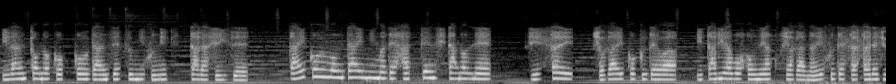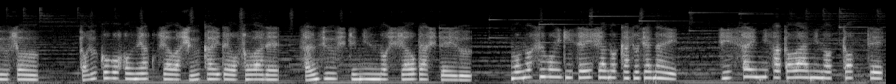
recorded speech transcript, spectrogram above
イランとの国交断絶に踏み切ったらしいぜ。外交問題にまで発展したのね。実際、諸外国では、イタリア語翻訳者がナイフで刺され重傷。トルコ語翻訳者は集会で襲われ、37人の死者を出している。ものすごい犠牲者の数じゃない。実際にファトワーにのっとって、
